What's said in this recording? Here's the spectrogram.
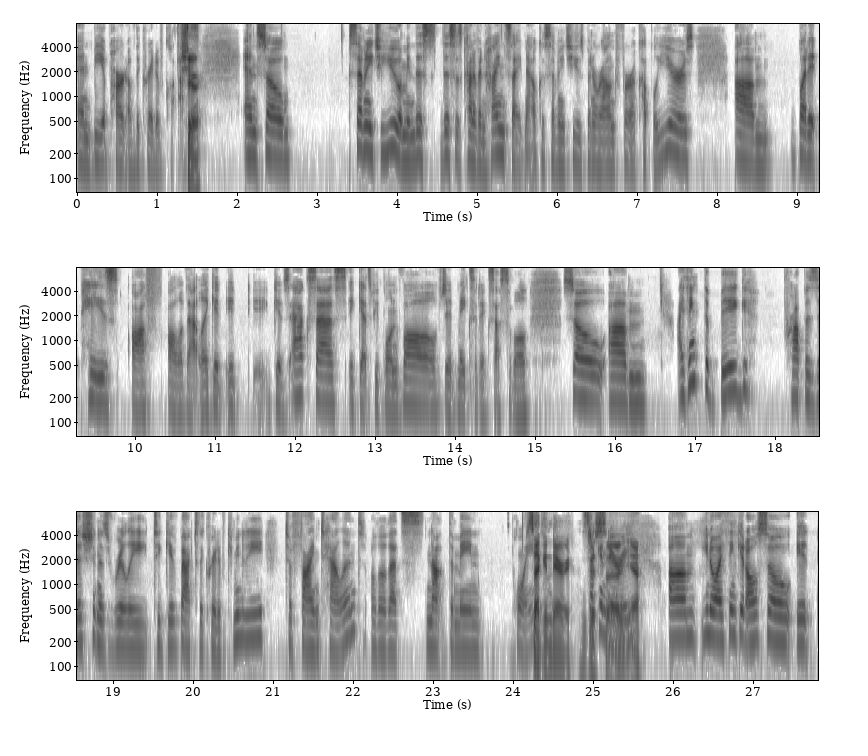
and be a part of the creative class? Sure. And so 72U, I mean, this this is kind of in hindsight now because 72U has been around for a couple years. Um, but it pays off all of that. Like it, it, it gives access, it gets people involved, it makes it accessible. So um, I think the big proposition is really to give back to the creative community, to find talent, although that's not the main point. Secondary. Just, uh, Secondary. yeah. Um, you know, I think it also it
